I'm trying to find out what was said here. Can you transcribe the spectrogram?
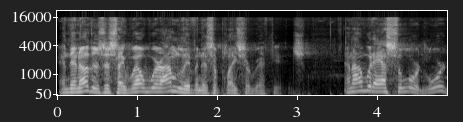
And then others will say, well, where I'm living is a place of refuge. And I would ask the Lord, Lord,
